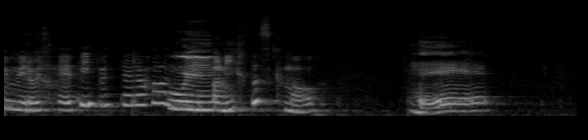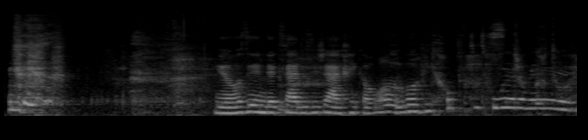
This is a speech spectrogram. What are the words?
wie wir uns haben mit dieser Hand. Ui. Habe ich das gemacht? Hä? ja, sie haben ja gesagt, es ist eigentlich egal, wo mein Kopf tut Huren weh.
